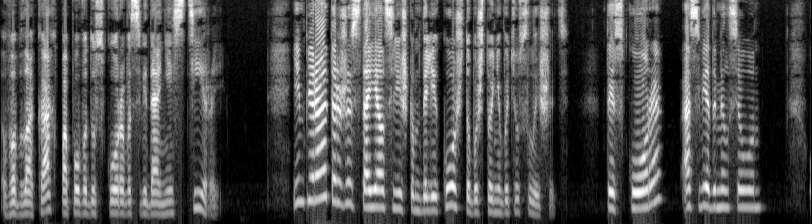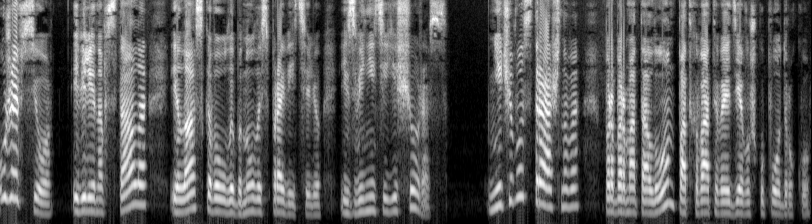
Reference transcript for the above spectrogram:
в облаках по поводу скорого свидания с Тирой. Император же стоял слишком далеко, чтобы что-нибудь услышать. «Ты скоро?» — осведомился он. «Уже все». Эвелина встала и ласково улыбнулась правителю. «Извините еще раз». «Ничего страшного», — пробормотал он, подхватывая девушку под руку.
